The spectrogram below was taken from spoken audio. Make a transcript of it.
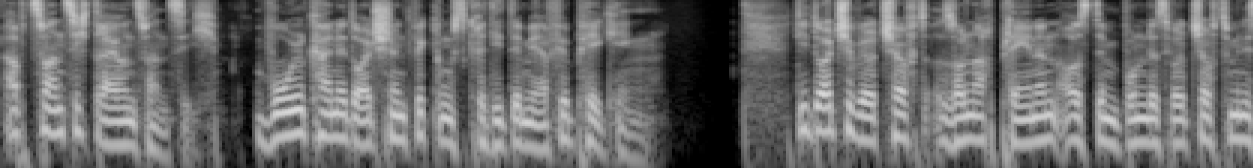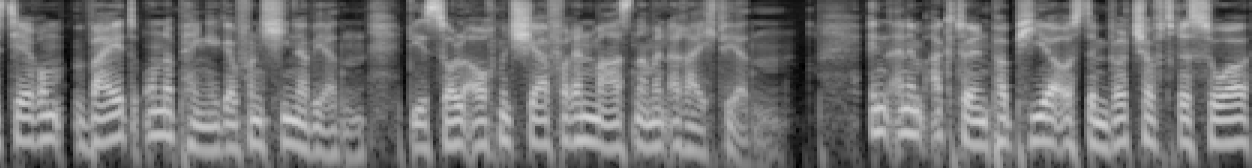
Ab 2023. Wohl keine deutschen Entwicklungskredite mehr für Peking. Die deutsche Wirtschaft soll nach Plänen aus dem Bundeswirtschaftsministerium weit unabhängiger von China werden. Dies soll auch mit schärferen Maßnahmen erreicht werden. In einem aktuellen Papier aus dem Wirtschaftsressort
